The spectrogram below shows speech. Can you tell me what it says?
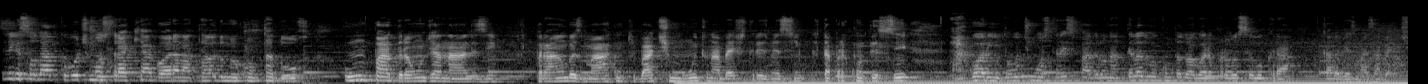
Se liga, soldado, que eu vou te mostrar aqui agora na tela do meu computador um padrão de análise para ambas marcas que bate muito na Best 365 que está para acontecer agora. Então eu vou te mostrar esse padrão na tela do meu computador agora para você lucrar cada vez mais na Best.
